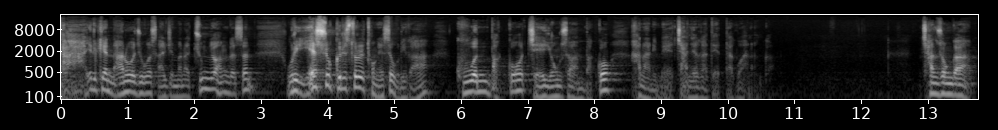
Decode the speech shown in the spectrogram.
다 이렇게 나누어주고 살지만 중요한 것은 우리 예수 그리스도를 통해서 우리가 구원받고 재용서함 받고 하나님의 자녀가 됐다고 하는 것. 찬송가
